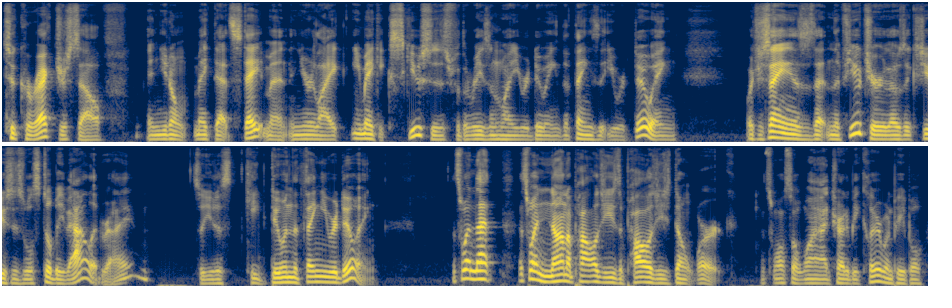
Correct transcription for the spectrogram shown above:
to correct yourself and you don't make that statement and you're like you make excuses for the reason why you were doing the things that you were doing, what you're saying is that in the future those excuses will still be valid, right? So you just keep doing the thing you were doing. That's when that that's why non-apologies apologies don't work. That's also why I try to be clear when people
